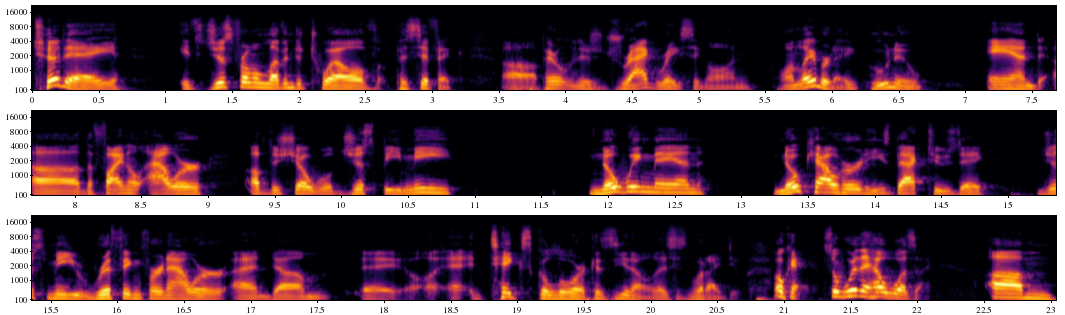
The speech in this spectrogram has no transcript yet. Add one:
today. It's just from 11 to 12 Pacific. Uh, apparently, there's drag racing on on Labor Day. Who knew? And uh, the final hour of the show will just be me. No wingman, no cowherd. He's back Tuesday just me riffing for an hour and um, uh, it takes galore because you know this is what I do. Okay, so where the hell was I? Um,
